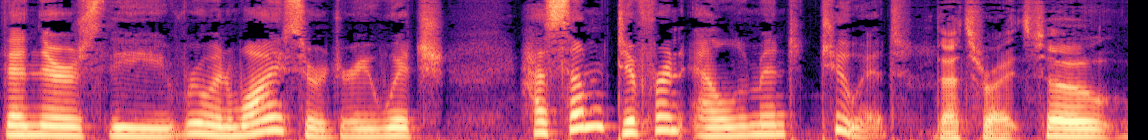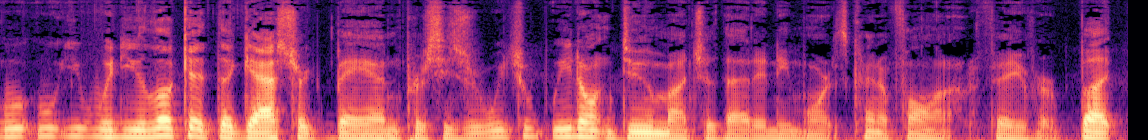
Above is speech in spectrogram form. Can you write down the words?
then there's the Roux-en-Y surgery, which has some different element to it. That's right. So w- when you look at the gastric band procedure, which we don't do much of that anymore, it's kind of fallen out of favor. But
